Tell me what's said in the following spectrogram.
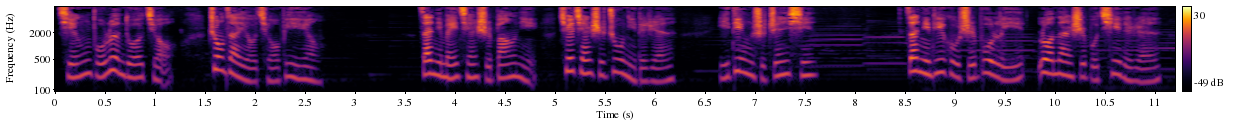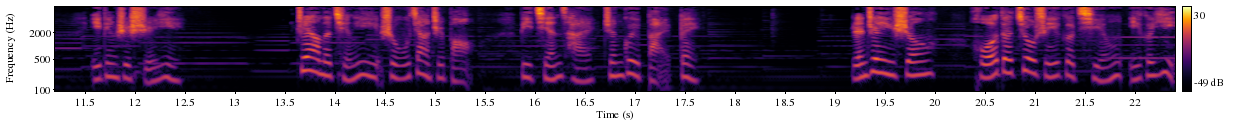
情不论多久，重在有求必应。”在你没钱时帮你、缺钱时助你的人，一定是真心；在你低谷时不离、落难时不弃的人，一定是实意。这样的情谊是无价之宝，比钱财珍贵百倍。人这一生，活的就是一个情，一个义。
